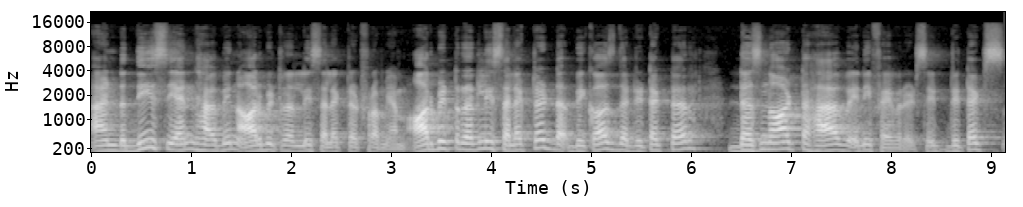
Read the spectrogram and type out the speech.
and these n have been arbitrarily selected from m. Arbitrarily selected because the detector does not have any favorites. It detects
